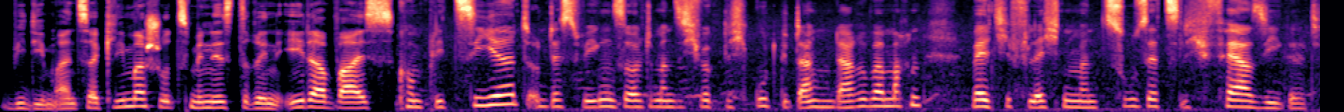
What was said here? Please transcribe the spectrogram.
wie die Mainzer Klimaschutzministerin Eder weiß, kompliziert und deswegen sollte man sich wirklich gut Gedanken darüber machen, welche Flächen man zusätzlich versiegelt.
